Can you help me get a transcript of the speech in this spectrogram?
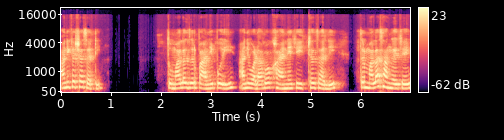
आणि कशासाठी? तुम्हाला जर पाणीपुरी आणि वडापाव खाण्याची इच्छा झाली तर मला सांगायचे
